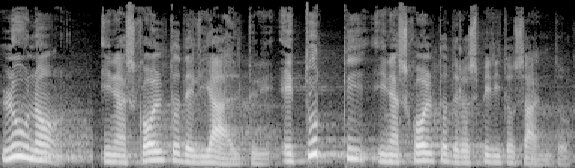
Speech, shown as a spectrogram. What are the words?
l'uno in ascolto degli altri e tutti in ascolto dello Spirito Santo,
